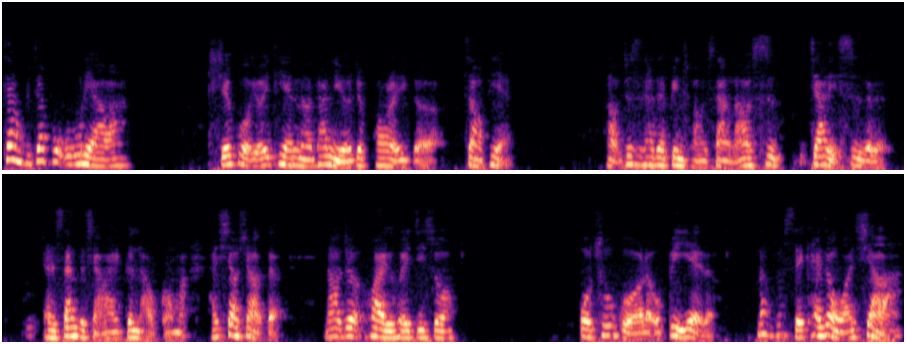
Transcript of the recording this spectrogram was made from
这样比较不无聊啊。结果有一天呢，他女儿就 po 了一个照片，好，就是他在病床上，然后是家里四个呃三个小孩跟老公嘛，还笑笑的，然后就画一个飞机说，我出国了，我毕业了。那我说谁开这种玩笑啊？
